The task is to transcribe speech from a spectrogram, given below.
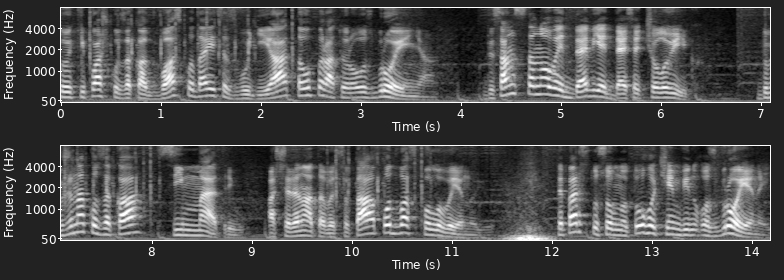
то екіпаж Козака 2 складається з водія та оператора озброєння. Десант становить 9-10 чоловік. Довжина козака 7 метрів, а ширина та висота по 2,5. Тепер стосовно того, чим він озброєний.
